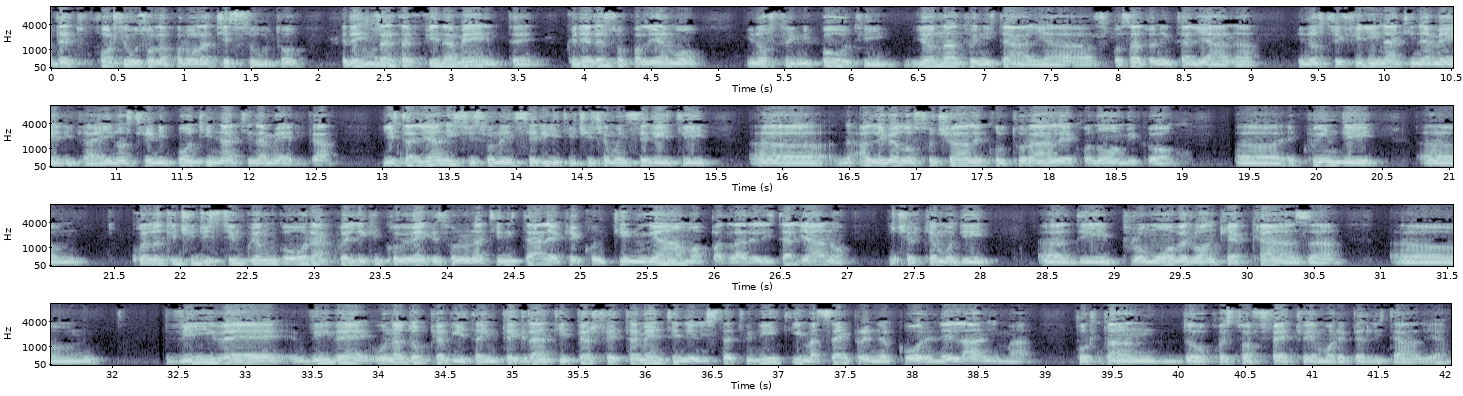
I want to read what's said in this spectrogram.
detto, forse uso la parola tessuto, ed è entrata pienamente, quindi adesso parliamo i nostri nipoti, io nato in Italia, sposato un'italiana, i nostri figli nati in America, i nostri nipoti nati in America, gli italiani si sono inseriti, ci siamo inseriti uh, a livello sociale, culturale, economico uh, e quindi um, quello che ci distingue ancora, quelli che, come me che sono nati in Italia, che continuiamo a parlare l'italiano e cerchiamo di, uh, di promuoverlo anche a casa. Um, vive, vive, una doppia vita, integrati perfettamente negli Stati Uniti, ma sempre nel cuore, nell'anima, portando questo affetto e amore per l'Italia.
